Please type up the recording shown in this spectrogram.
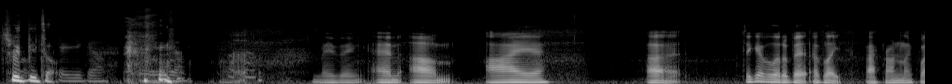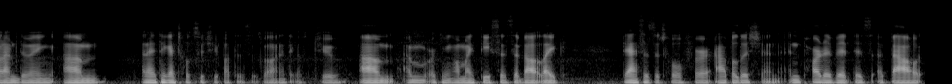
truth be told There you go. There you go. Amazing. And um, I, uh, to give a little bit of like background, on, like what I'm doing, um, and I think I told Suchi about this as well, and I think it was Chu. Um, I'm working on my thesis about like dance as a tool for abolition, and part of it is about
